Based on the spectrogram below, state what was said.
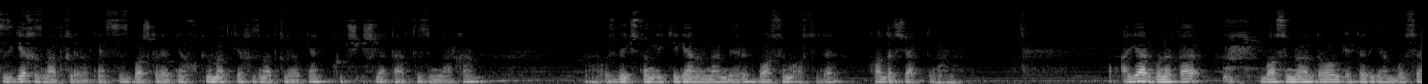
sizga xizmat qilayotgan siz boshqarayotgan hukumatga xizmat qilayotgan kuch ishlatar tizimlar ham e, o'zbekistonga kelganimdan beri bosim ostida qoldirishyapti mani agar bunaqa bosimlar davom etadigan bo'lsa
